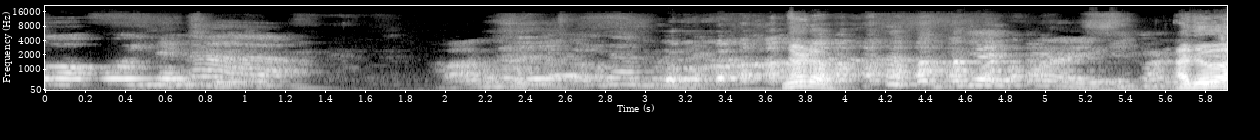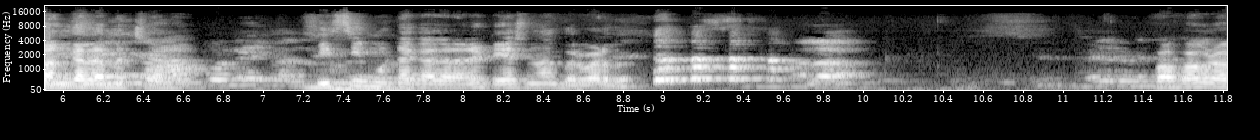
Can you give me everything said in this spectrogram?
ಓ ಓ ಇದೆಲ್ಲ ನೋಡು ಅದು ಹಂಗಲ್ಲ ಮಚ್ಚ. ಬಿಸಿ ಮುಟ್ಟಕ್ಕಾಗಲ್ಲ ಅಂದ್ರೆ ಟೇಸ್ಟ್ ಮಾಡಕ್ ಬರಬಾರ್ದು. ಪಾಪ ಬ್ರೋ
